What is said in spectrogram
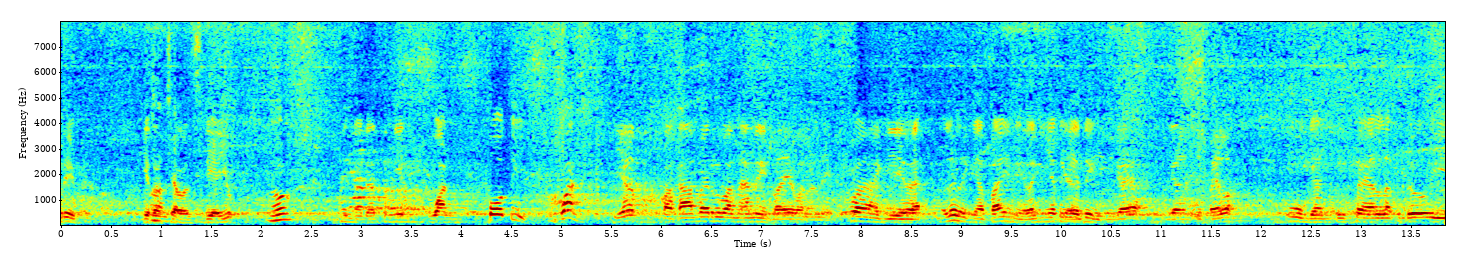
Drift. Kita Ah. challenge dia yuk. Oh, Kita datengin One Poti. One, Yap, apa kabar Wan Ane? saya warna nih. Wah gila, lu lagi ngapain nih? Lagi nyeting-nyeting? Enggak, ganti pelek. Uh, ganti velg doi.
